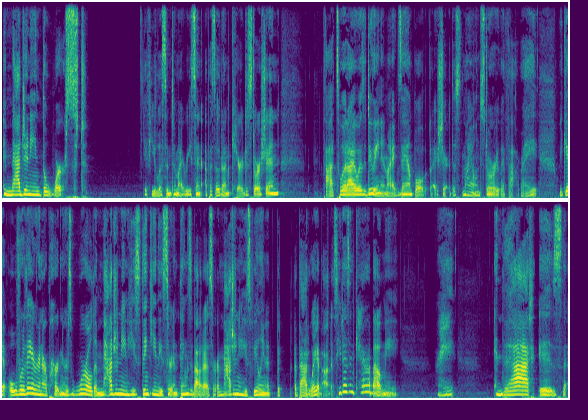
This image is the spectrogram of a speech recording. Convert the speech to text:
imagining the worst. If you listen to my recent episode on care distortion, that's what I was doing in my example that I shared. This is my own story with that, right? We get over there in our partner's world, imagining he's thinking these certain things about us or imagining he's feeling a, a bad way about us. He doesn't care about me, right? And that is the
